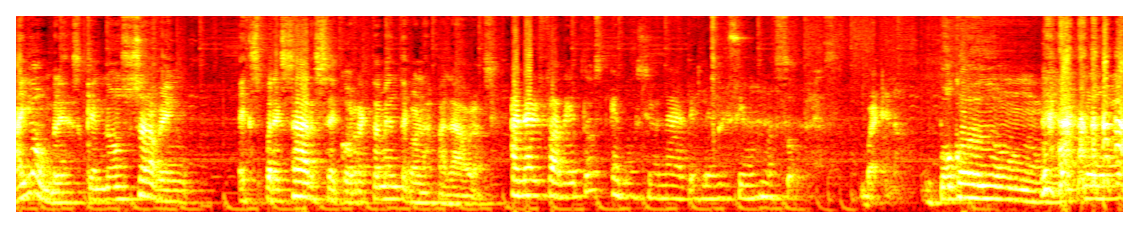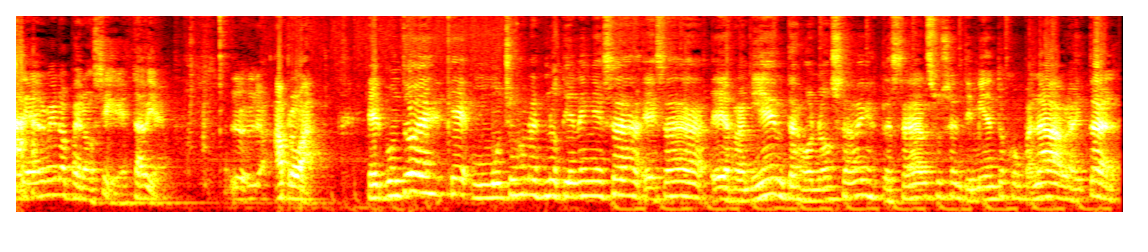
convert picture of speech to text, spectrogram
hay hombres que no saben expresarse correctamente con las palabras. Analfabetos emocionales, les decimos nosotras. Bueno, un poco de un, término, pero sí, está bien. Aprobar. El punto es que muchos hombres no tienen esa- esas herramientas o no saben expresar sus sentimientos con palabras y tal.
